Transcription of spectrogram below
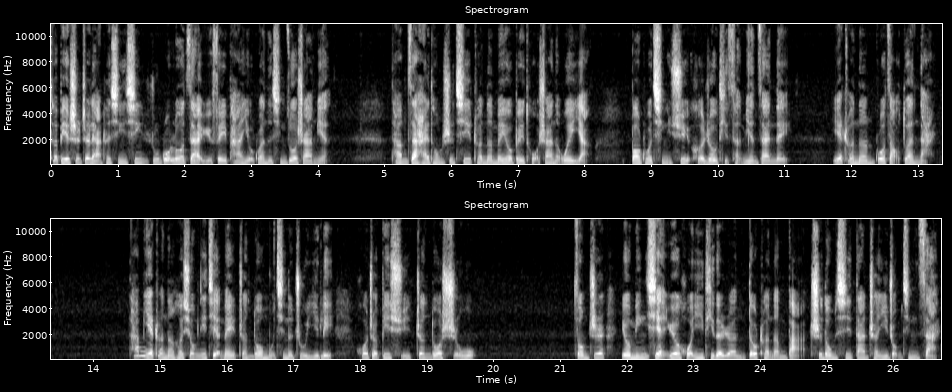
特别是这两颗行星如果落在与肥胖有关的星座上面，他们在孩童时期可能没有被妥善的喂养，包括情绪和肉体层面在内，也可能过早断奶。他们也可能和兄弟姐妹争夺母亲的注意力，或者必须争夺食物。总之，有明显月火议题的人都可能把吃东西当成一种竞赛，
